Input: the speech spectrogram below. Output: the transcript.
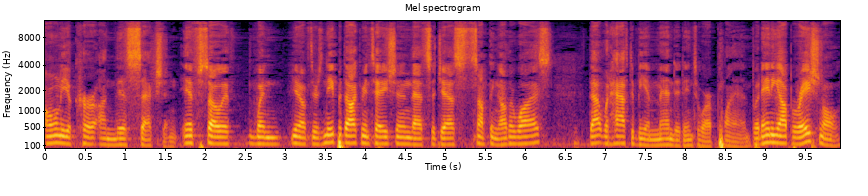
only occur on this section. If so, if, when, you know, if there's NEPA documentation that suggests something otherwise, that would have to be amended into our plan. But any operational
